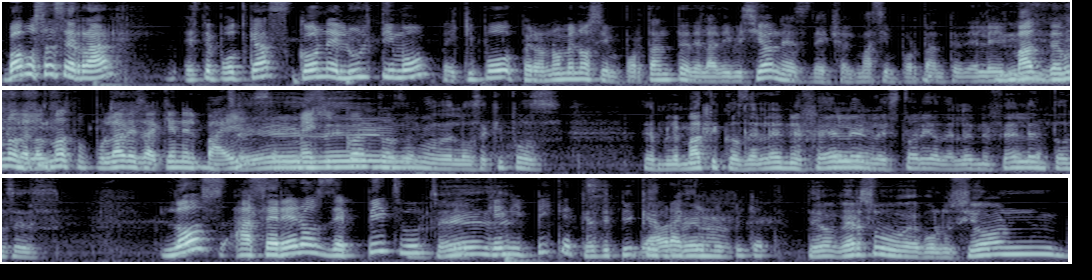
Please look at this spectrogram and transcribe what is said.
Vamos a cerrar este podcast con el último equipo, pero no menos importante de la división, es de hecho el más importante, el, más, de uno de los más populares aquí en el país, en México. Uno de los equipos emblemáticos del NFL, en la historia del NFL, entonces... Los acereros de Pittsburgh, Kenny Pickett. Kenny Pickett. ahora ver, Kenny Pickett. ver su evolución,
